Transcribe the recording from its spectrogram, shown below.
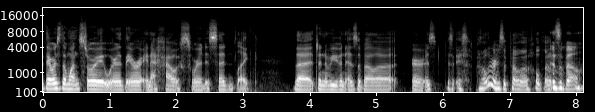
there was the one story where they were in a house where it is said like that Genevieve and Isabella or is, is Isabella or Isabella? Hold up. Isabel.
